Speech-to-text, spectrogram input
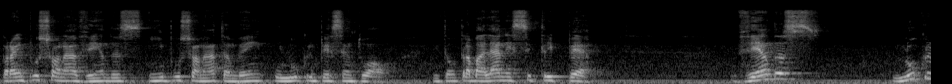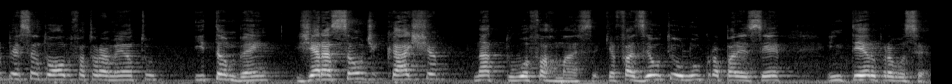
para impulsionar vendas e impulsionar também o lucro em percentual. Então, trabalhar nesse tripé: vendas, lucro em percentual do faturamento e também geração de caixa na tua farmácia, que é fazer o teu lucro aparecer inteiro para você.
